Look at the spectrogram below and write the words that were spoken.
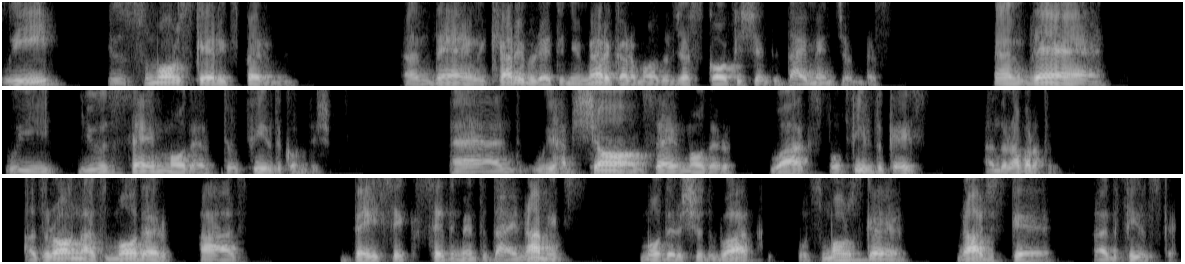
We use small scale experiment, and then we calibrate the numerical model, just coefficient dimensionless. And then we use same model to field conditions. And we have shown same model works for field case and laboratory. As long as model has basic sediment dynamics, model should work for small scale, large scale, and field scale.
